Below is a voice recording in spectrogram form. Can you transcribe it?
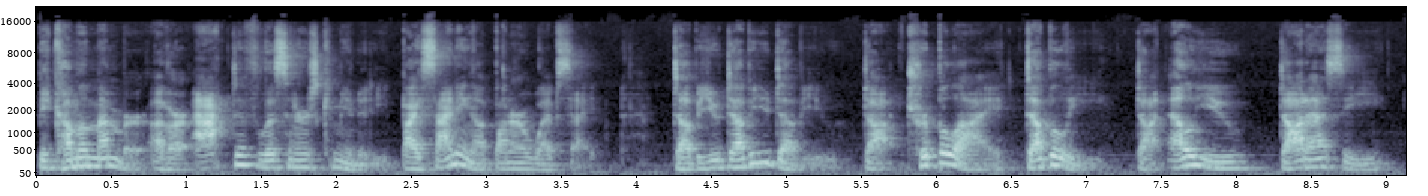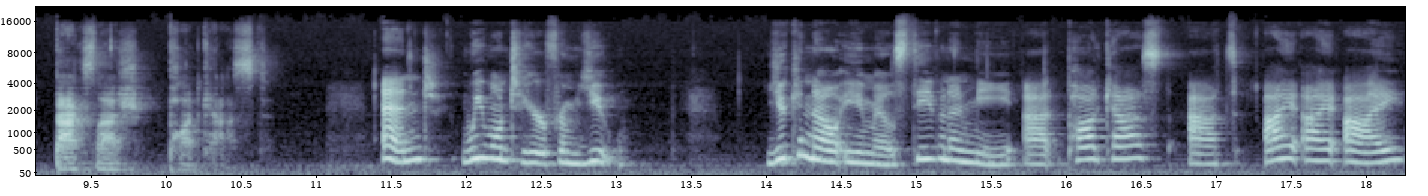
Become a member of our active listeners community by signing up on our website, www.iiiee.lu.se backslash podcast. And we want to hear from you. You can now email Stephen and me at podcast at iiiee.lu.se.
